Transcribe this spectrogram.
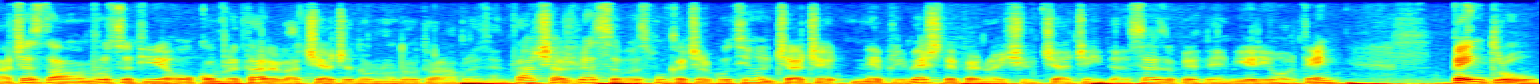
aceasta am vrut să fie o completare la ceea ce domnul doctor a prezentat și aș vrea să vă spun că cel puțin în ceea ce ne privește pe noi și ceea ce interesează pe fermierii olteni, pentru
